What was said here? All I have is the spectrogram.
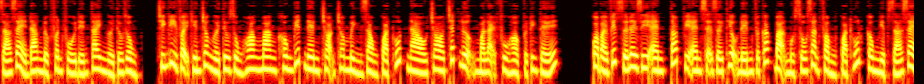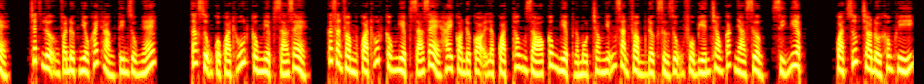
giá rẻ đang được phân phối đến tay người tiêu dùng. Chính vì vậy khiến cho người tiêu dùng hoang mang không biết nên chọn cho mình dòng quạt hút nào cho chất lượng mà lại phù hợp với kinh tế. Qua bài viết dưới đây GN Top VN sẽ giới thiệu đến với các bạn một số sản phẩm quạt hút công nghiệp giá rẻ, chất lượng và được nhiều khách hàng tin dùng nhé. Tác dụng của quạt hút công nghiệp giá rẻ Các sản phẩm quạt hút công nghiệp giá rẻ hay còn được gọi là quạt thông gió công nghiệp là một trong những sản phẩm được sử dụng phổ biến trong các nhà xưởng, xí nghiệp. Quạt giúp trao đổi không khí,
